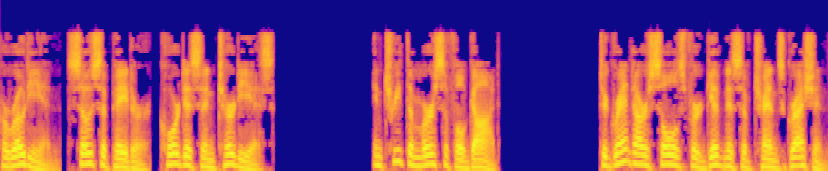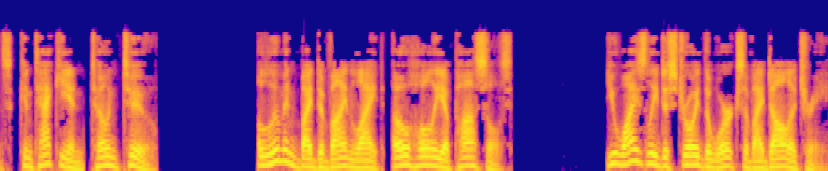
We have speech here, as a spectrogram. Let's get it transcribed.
Herodion, Sosipater, Quartus and Tertius. Entreat the merciful God to grant our souls forgiveness of transgressions. Kontakion, tone 2. Illumined by divine light, O holy apostles, you wisely destroyed the works of idolatry.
